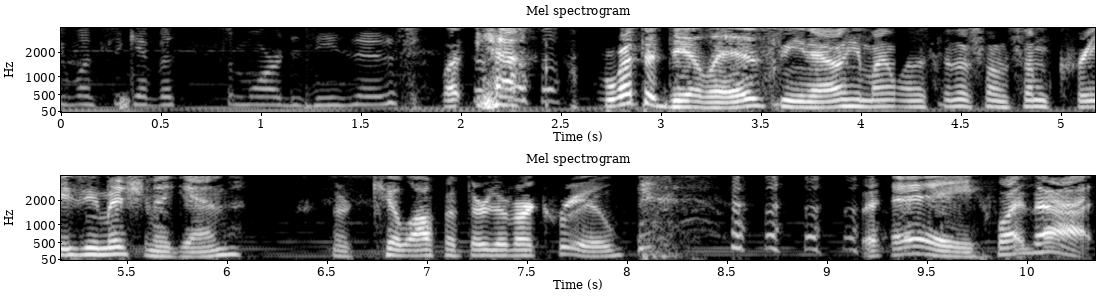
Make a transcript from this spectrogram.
He wants to give us some more diseases. what. Yeah, what the deal is. You know, he might want to send us on some crazy mission again, or kill off a third of our crew. But hey, why not?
